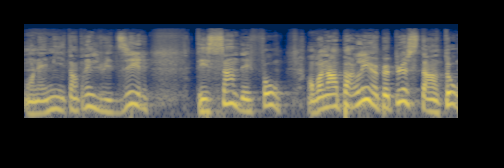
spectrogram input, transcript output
Mon ami il est en train de lui dire, tu es sans défaut. On va en parler un peu plus tantôt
